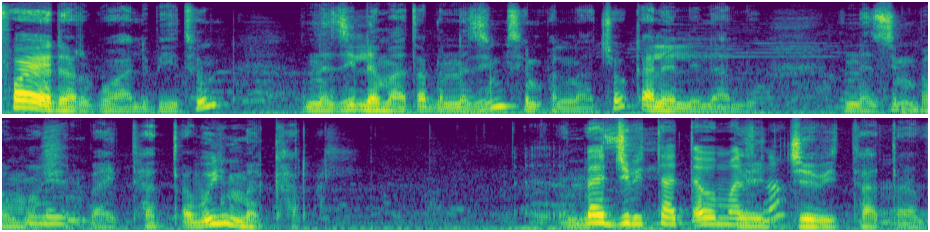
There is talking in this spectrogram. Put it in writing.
ፏ ያደርገዋል ቤቱን። እነዚህ ለማጠብ እነዚህም simple ናቸው፣ ቀለል ይላሉ። እነዚህም በማሽን ባይታጠቡ ይመከራል። በእጅ ቢታጠቡ ማለት ነው። በእጅ ቢታጠቡ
